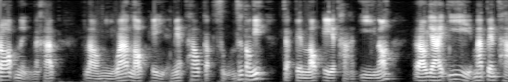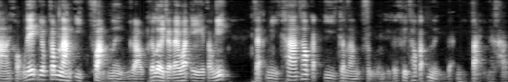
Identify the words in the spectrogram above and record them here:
รอบหนึ่งนะครับ เรามีว่าล็อก a เนี่ยเท่ากับ0ซึ่งตรงนี้จะเป็นล็อก a ฐาน e เนาะ เราย้าย e มาเป็นฐานของเลขยกกำลังอีกฝั่งหนึ่ง เราก็เลยจะได้ว่า a ตรงนี้จะมีค่าเท่ากับ e กำลังศูนย์ก็คือเท่ากับ 1 แบบนี้ไปนะครับ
